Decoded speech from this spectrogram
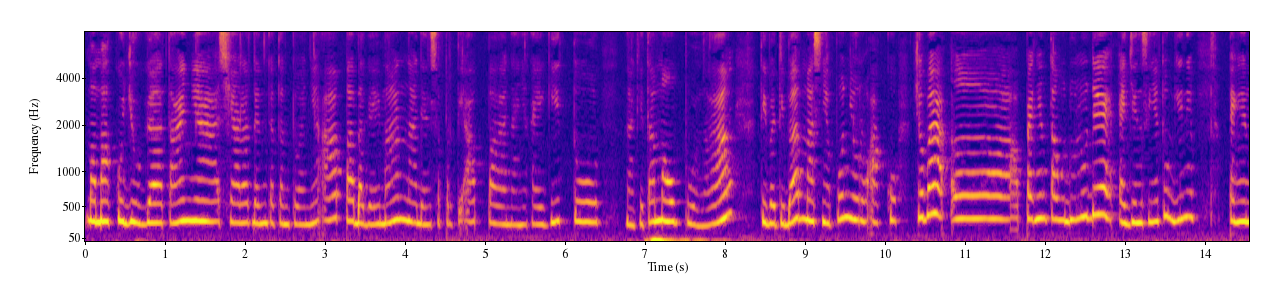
mamaku juga tanya syarat dan ketentuannya apa bagaimana dan seperti apa nanya kayak gitu. Nah kita mau pulang, tiba-tiba masnya pun nyuruh aku, coba uh, pengen tahu dulu deh, agensinya tuh gini, pengen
